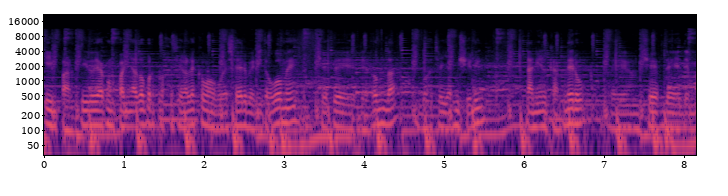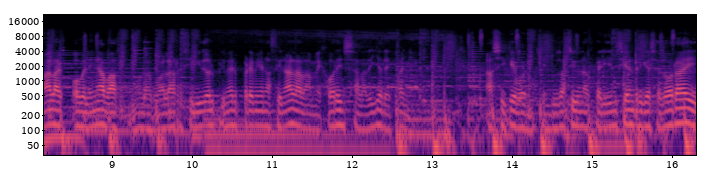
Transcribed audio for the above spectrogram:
impartido y acompañado por profesionales como puede ser Benito Gómez, chef de, Ronda, dos estrellas Michelin, Daniel Carnero, un chef de, Málaga, o Belén Abad, la cual ha recibido el primer premio nacional a la mejor ensaladilla de España. Así que bueno, sin duda ha sido una experiencia enriquecedora y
